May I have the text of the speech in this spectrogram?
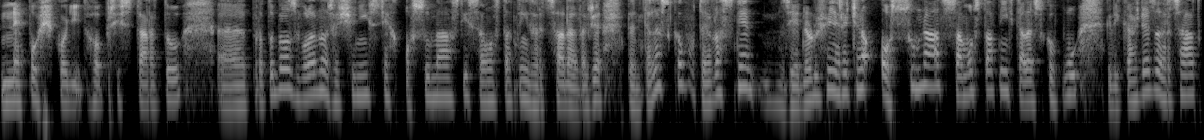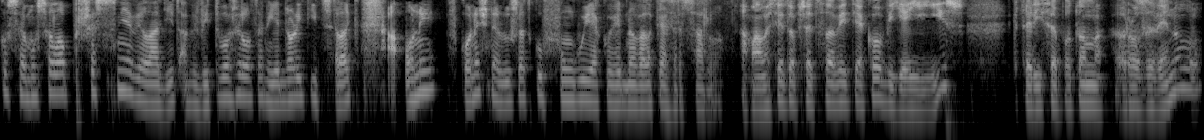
nepoškodit ho při startu. E, proto bylo zvoleno řešení z těch 18 samostatných zrcadel. Takže ten teleskop, to je vlastně zjednodušeně řečeno 18 samostatných teleskopů, kdy každé to zrcátko se muselo přesně vyladit, aby vytvořilo ten jednolitý celek a oni v konečném důsledku fungují jako jedno velké zrcadlo. A máme si to představit jako vějíř, který se potom rozvinul?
